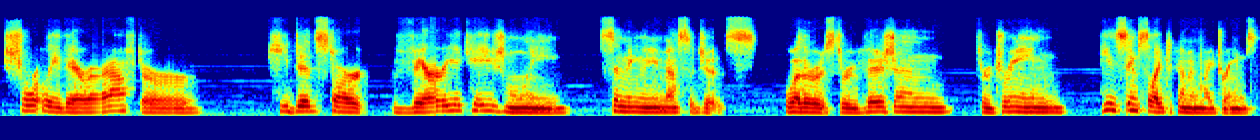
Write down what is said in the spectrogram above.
shortly thereafter, he did start very occasionally sending me messages, whether it's through vision, through dream. He seems to like to come in my dreams,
